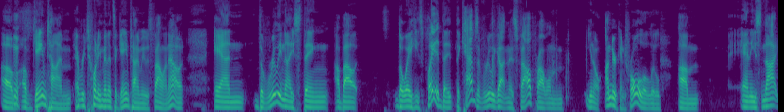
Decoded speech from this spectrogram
of of game time. Every 20 minutes of game time, he was fouling out. And the really nice thing about the way he's played, the the Cavs have really gotten his foul problem, you know, under control a little. Um, and he's not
